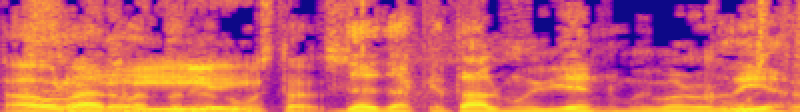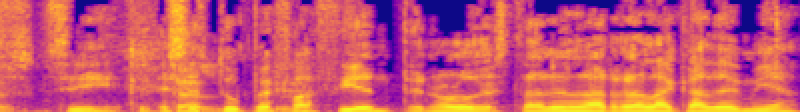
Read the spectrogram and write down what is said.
Ah, hola, Claro. Ángel Antonio, ¿cómo estás? Ya, ya, ¿qué tal? Muy bien, muy buenos ¿Cómo días. estás? Sí, ¿Qué es tal? estupefaciente, ¿no? Lo de estar en la Real Academia,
